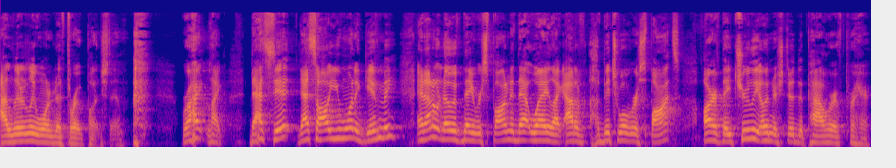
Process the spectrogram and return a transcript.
I literally wanted to throat punch them, right? Like, that's it. That's all you want to give me. And I don't know if they responded that way, like out of habitual response, or if they truly understood the power of prayer.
